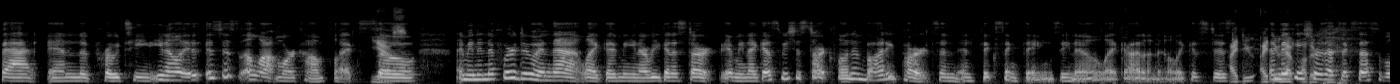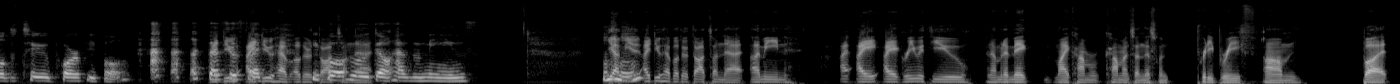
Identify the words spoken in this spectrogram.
fat and the protein you know it, it's just a lot more complex yes. so I mean, and if we're doing that, like, I mean, are we going to start? I mean, I guess we should start cloning body parts and, and fixing things, you know? Like, I don't know. Like, it's just, I do, I do and making sure that's accessible to, to poor people. that's I do, just like I do have other people thoughts on who that. don't have the means. Yeah, mm-hmm. I mean, I do have other thoughts on that. I mean, I, I, I agree with you, and I'm going to make my com- comments on this one pretty brief. Um, but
